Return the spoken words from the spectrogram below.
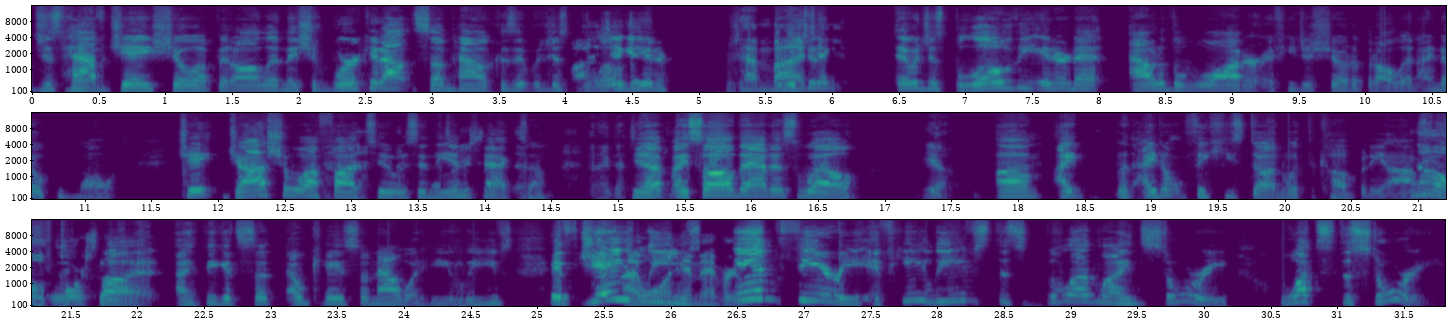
just have Jay show up at All In. They should work it out somehow because it would just Buy blow the internet. Just have him It buy would a just- ticket. it would just blow the internet out of the water if he just showed up at All In. I know he won't. Jay, Joshua Fatu is in the. Impact Zone. I think that's Yep, I saw that as well. yeah. Um, I but I don't think he's done with the company. Obviously, No, of course not. I think it's uh, okay. So now what? He leaves. If Jay I leaves, him in theory, if he leaves this bloodline story, what's the story?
